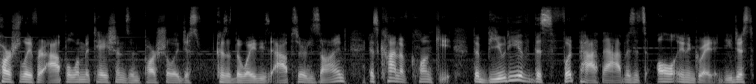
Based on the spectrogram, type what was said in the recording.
partially for Apple limitations and partially just because of the way these apps are designed, it's kind of clunky. The beauty of this Footpath app is it's all integrated. You just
